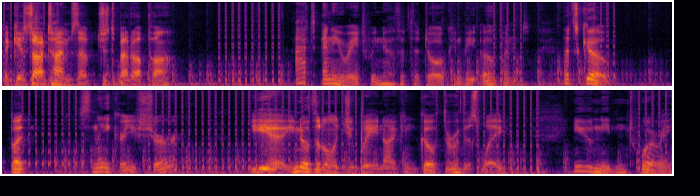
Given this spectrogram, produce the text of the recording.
I guess our time's up, just about up, huh? At any rate, we know that the door can be opened. Let's go. But, Snake, are you sure? Yeah, you know that only Junpei and I can go through this way. You needn't worry.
